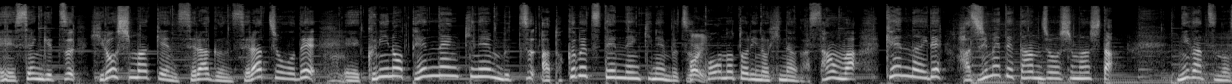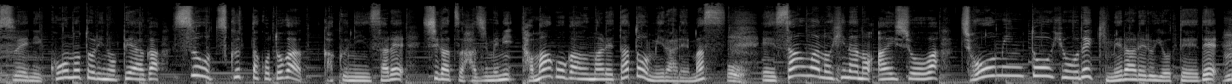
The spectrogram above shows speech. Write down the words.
えー先月、広島県世羅郡世羅町で、えー国の天然記念物、あ、特別天然記念物、はい。コウノトリのヒナが3羽、県内で初めて誕生しました。2月の末にコウノトリのペアが巣を作ったことが確認され、4月初めに卵が生まれたとみられます。えー3羽のヒナの相性は町民投票で決められる予定で、うん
